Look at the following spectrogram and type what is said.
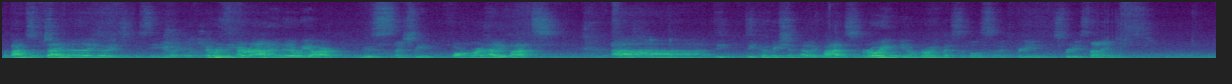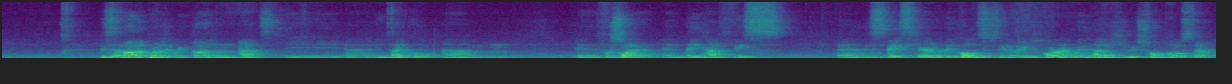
the banks of China, you know, HSBC, like everything around, and there we are. This actually former helipads, uh, de- decommissioned helipads, growing, you know, growing vegetables. So it's pretty, it's pretty stunning. This is another project we've done at the uh, in Taikoo um, uh, for Swire, and they have this uh, this space here that they call the sustainability corner. We have a huge composter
